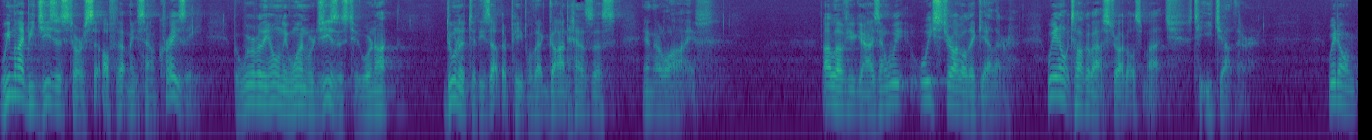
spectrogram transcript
we might be Jesus to ourselves. That may sound crazy, but we're the only one we're Jesus to. We're not doing it to these other people that God has us in their lives. I love you guys, and we, we struggle together. We don't talk about struggles much to each other. We don't,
